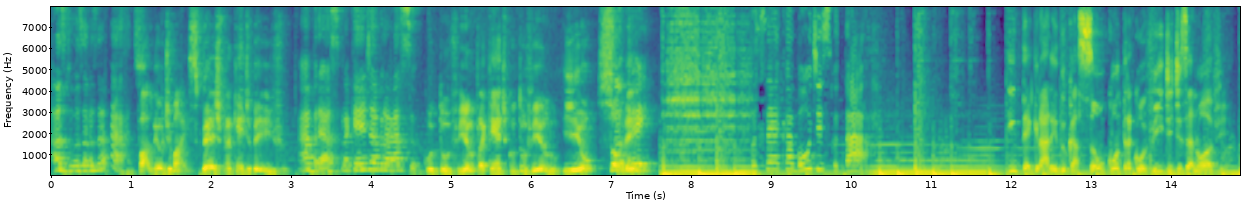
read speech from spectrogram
às duas horas da tarde. Valeu demais. Beijo para quem é de beijo. Abraço para quem é de abraço. Cotovelo para quem é de cotovelo. E eu sobrei. Você acabou de escutar Integrar Educação contra a Covid-19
